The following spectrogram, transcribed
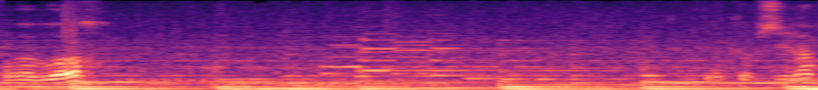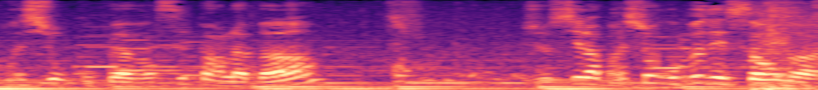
On va voir. J'ai l'impression qu'on peut avancer par là-bas. J'ai aussi l'impression qu'on peut descendre.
